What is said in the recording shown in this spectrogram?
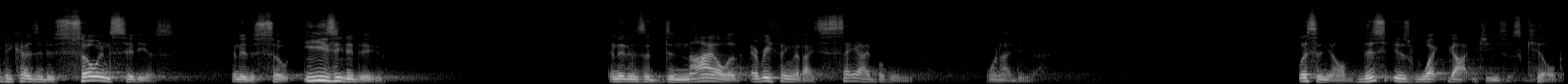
because it is so insidious and it is so easy to do. And it is a denial of everything that I say I believe when I do that. Listen, y'all, this is what got Jesus killed.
